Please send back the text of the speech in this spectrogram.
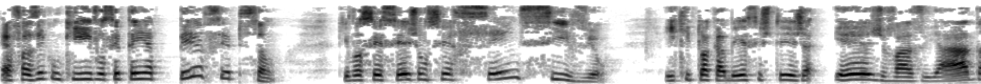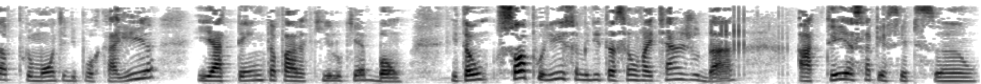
é fazer com que você tenha percepção, que você seja um ser sensível e que tua cabeça esteja esvaziada para um monte de porcaria e atenta para aquilo que é bom. Então, só por isso a meditação vai te ajudar a ter essa percepção,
